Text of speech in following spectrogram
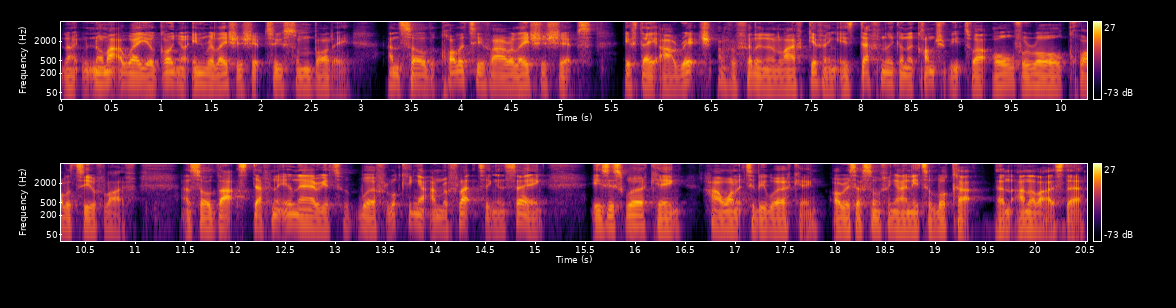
Like no matter where you're going, you're in relationship to somebody, and so the quality of our relationships, if they are rich and fulfilling and life giving, is definitely going to contribute to our overall quality of life. And so that's definitely an area to worth looking at and reflecting and saying, is this working how I want it to be working, or is there something I need to look at and analyze there?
